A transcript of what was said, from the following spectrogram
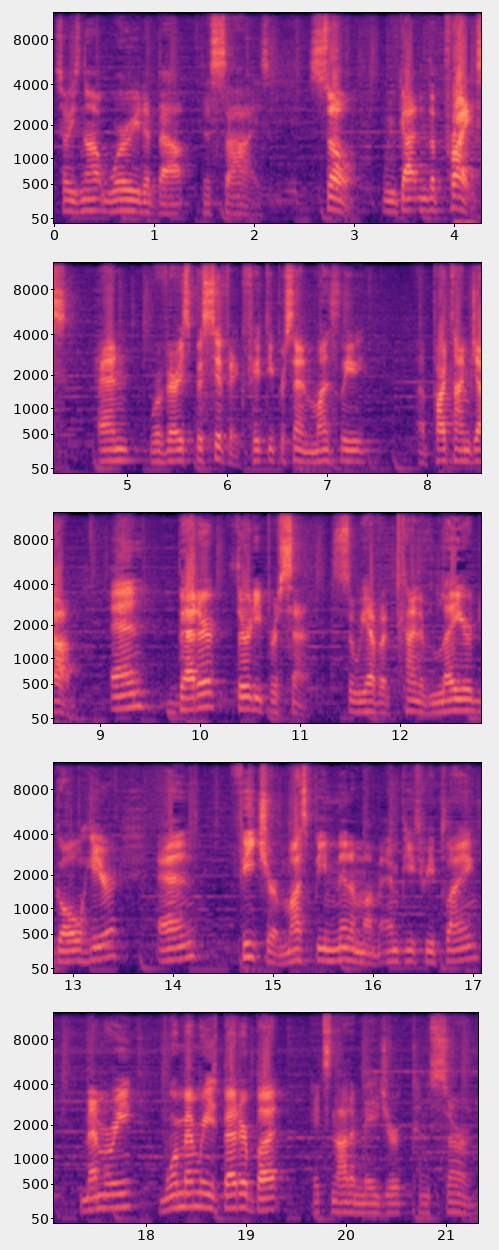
so he's not worried about the size. So we've gotten the price and we're very specific 50% monthly uh, part time job and better 30%. So we have a kind of layered goal here and feature must be minimum MP3 playing. Memory, more memory is better, but it's not a major concern.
